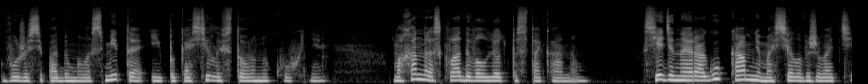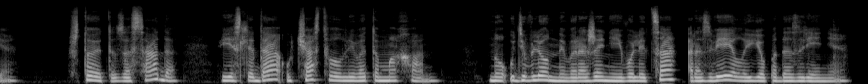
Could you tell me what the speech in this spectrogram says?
В ужасе подумала Смита и покосилась в сторону кухни. Махан раскладывал лед по стаканам. Съеденное рагу камнем осело в животе. Что это, засада? Если да, участвовал ли в этом Махан? Но удивленное выражение его лица развеяло ее подозрения.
